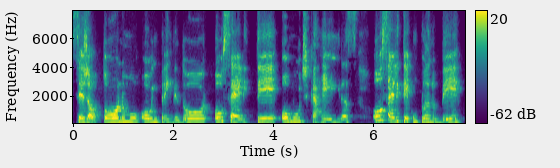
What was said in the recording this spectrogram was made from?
seja autônomo ou empreendedor, ou CLT, ou multicarreiras, ou CLT com plano B.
